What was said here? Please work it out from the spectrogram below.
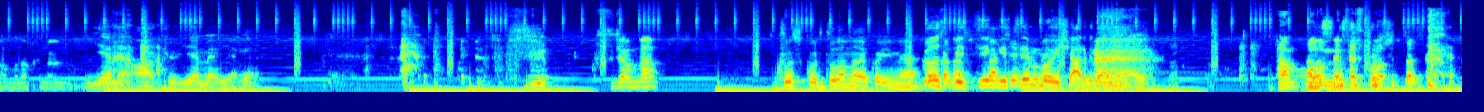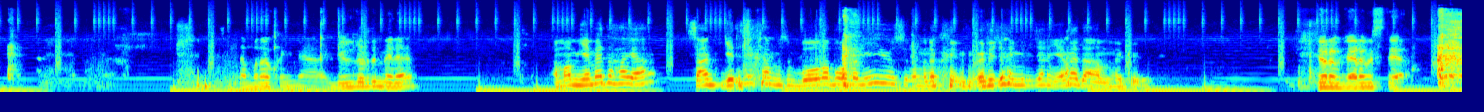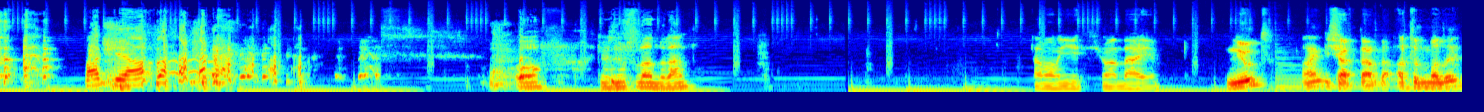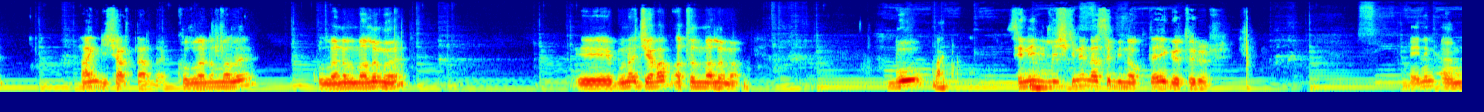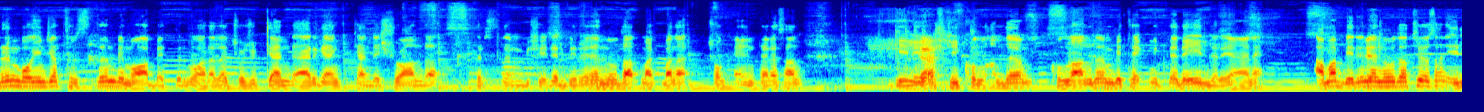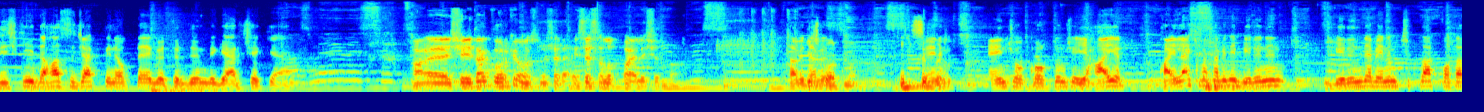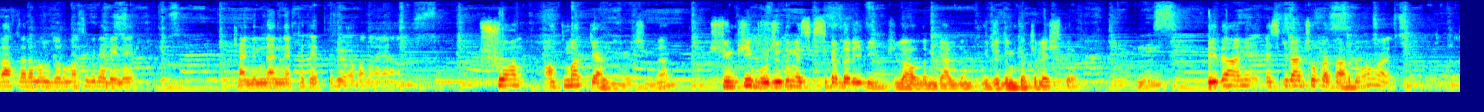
Amına koyayım öldüm. Yeme AQ yeme yeme. Kusacağım lan. Kus kurtul amına koyayım ya. O kadar bitsin yenir gitsin mi? bu iş harbiden yani. Tam oğlum Anasını nefes sıçtım pro. sütlaç. Amına koyayım ya. Güldürdün beni. Tamam yeme daha ya. Sen gerizekalı mısın? Boğula boğula niye yiyorsun amına koyayım? Öleceksin gideceksin yeme daha amına koyayım. Diyorum canım istiyor. Bak ya. Of. Gözüm sulandı lan. Tamam iyi. Şu an daha iyiyim. Nude hangi şartlarda atılmalı? Hangi şartlarda kullanılmalı? Kullanılmalı mı? Ee, buna cevap atılmalı mı? Bu Bak senin ilişkini nasıl bir noktaya götürür? Benim ömrüm boyunca tırstığım bir muhabbettir bu arada. Çocukken de ergenken de şu anda tırstığım bir şeydir. Birine nude atmak bana çok enteresan geliyor Ya. ki kullandığım kullandığım bir teknikte değildir yani. Ama birine Evet. nude atıyorsan ilişkiyi daha sıcak bir noktaya götürdüğüm bir gerçek yani. Ha, e, Şeyden korkuyor musun mesela? SS alıp paylaşır mı? Tabii hiç tabii. Hiç sıfır. Benim en çok korktuğum şey hayır paylaşmasa bile birinin birinde benim çıplak fotoğraflarımın durması bile beni kendimden nefret ettiriyor bana yani. Şu an atmak gelmiyor içimden. Çünkü vücudum eskisi kadar iyi değil. Kilo aldım geldim. Vücudum kötüleşti. Hmm. Bir de hani eskiden çok atardım ama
